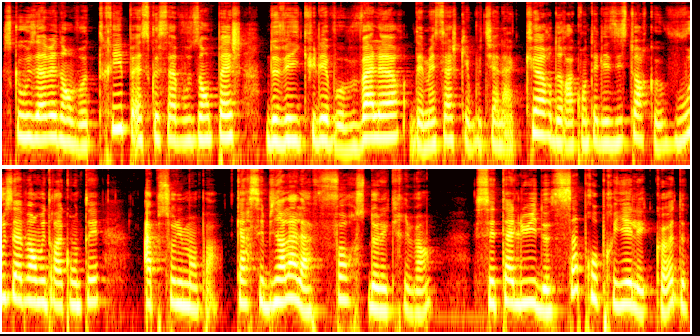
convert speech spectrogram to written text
ce que vous avez dans vos tripes? Est-ce que ça vous empêche de véhiculer vos valeurs, des messages qui vous tiennent à cœur, de raconter les histoires que vous avez envie de raconter? Absolument pas. Car c'est bien là la force de l'écrivain. C'est à lui de s'approprier les codes,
